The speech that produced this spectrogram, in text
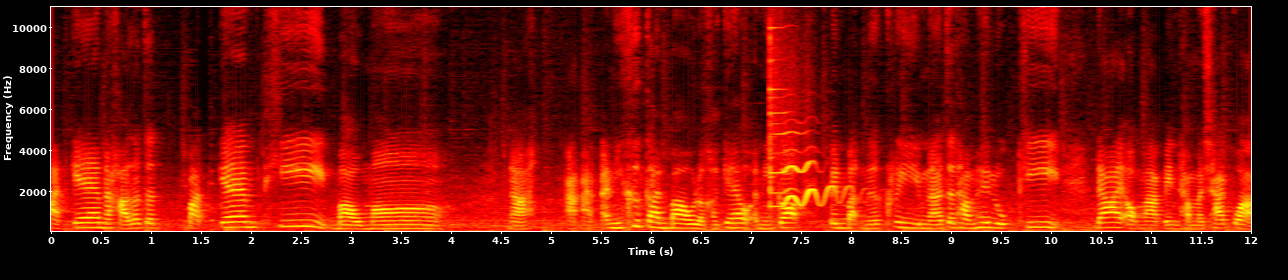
ปัดแก้มนะคะ เราจะปัดแก้มที่เบามากนะอะอะอันนี้คือการเบาเหรอคะแก้ว อันนี้ก็เป็นบัตรเนื้อครีมนะ จะทำให้ลุคที่ได้ออกมาเป็นธรรมชาติกว่า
